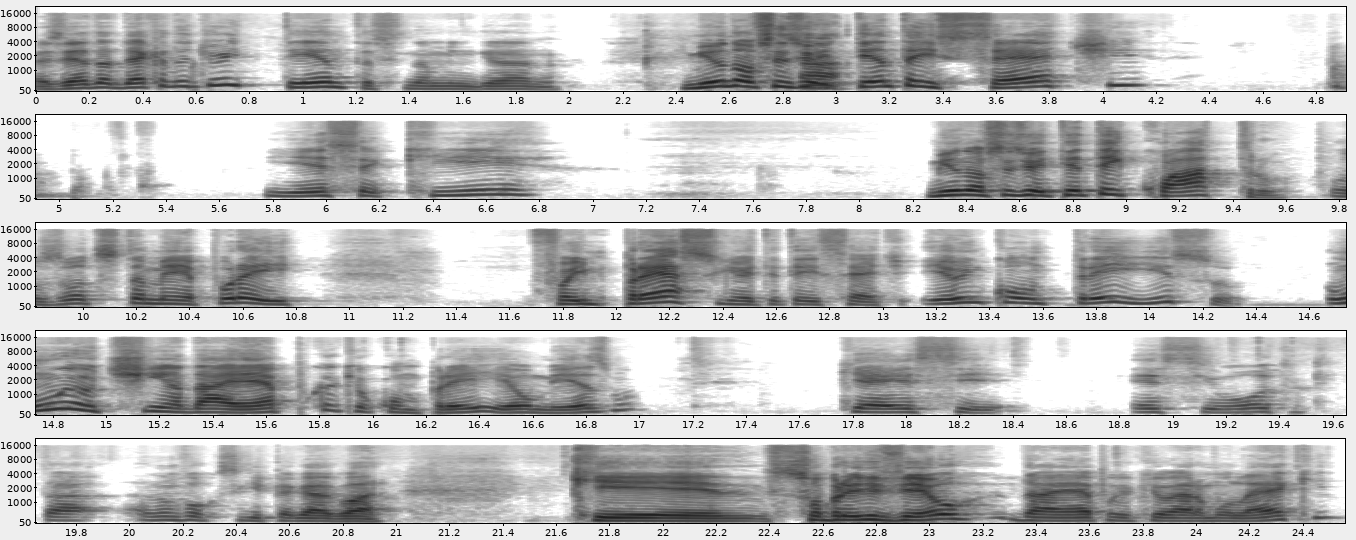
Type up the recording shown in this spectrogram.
Mas é da década de 80, se não me engano. 1987. Ah. E esse aqui. 1984. Os outros também, é por aí. Foi impresso em 87. Eu encontrei isso. Um eu tinha da época que eu comprei, eu mesmo. Que é esse esse outro que tá. Eu não vou conseguir pegar agora. Que sobreviveu da época que eu era moleque.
